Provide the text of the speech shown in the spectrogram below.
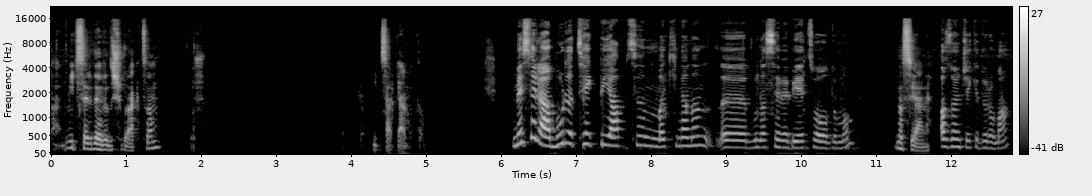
Yani mikseri devre dışı bıraktım. Dur. Mikser gel bakalım. Mesela burada tek bir yaptığın makinenin e, buna sebebiyeti oldu mu? Nasıl yani? Az önceki duruma.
